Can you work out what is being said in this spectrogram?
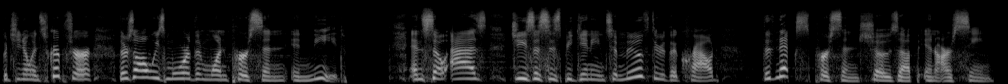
But you know, in scripture, there's always more than one person in need. And so as Jesus is beginning to move through the crowd, the next person shows up in our scene.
